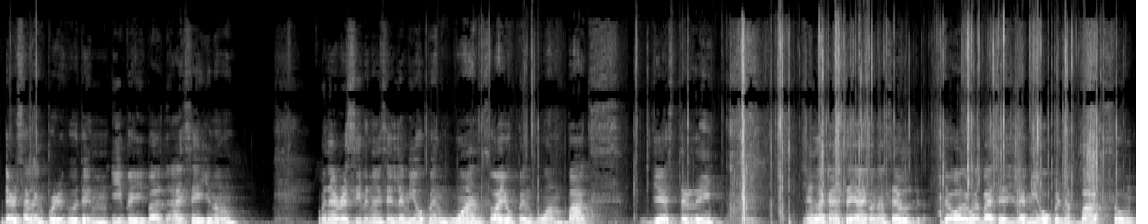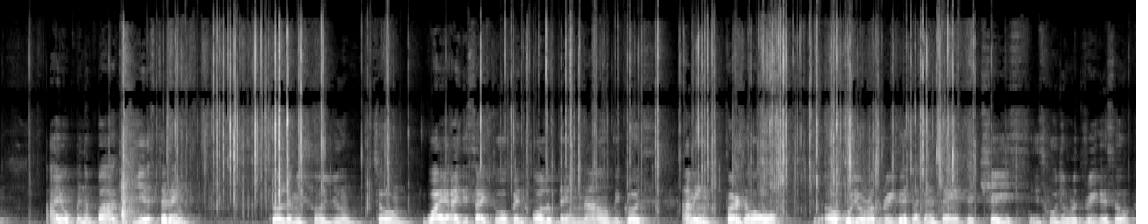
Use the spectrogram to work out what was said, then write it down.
they're selling pretty good in eBay, but I say, you know, when I receive it, I say, let me open one. So I opened one box yesterday, and like I say, I'm gonna sell the other one, but I said, let me open a box. So I opened a box yesterday, so let me show you. So why I decide to open all of them now, because, I mean, first of all, uh, Julio Rodriguez, like I say, the chase is Julio Rodriguez. So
